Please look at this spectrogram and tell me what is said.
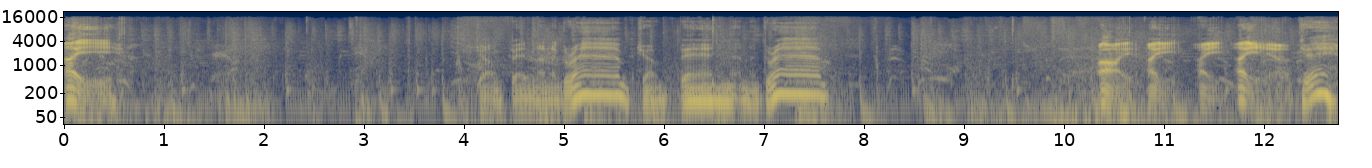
aye. Jump in and a grab, jump in and a grab. Aye, aye, aye, aye, okay.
